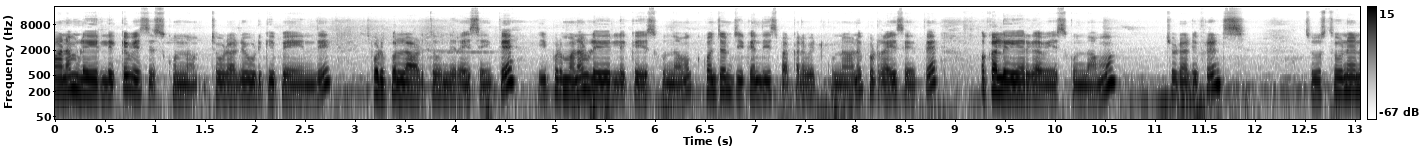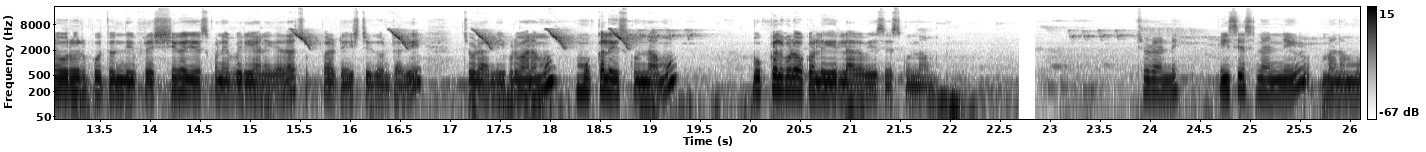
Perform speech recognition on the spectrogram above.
మనం లేయర్ లెక్క వేసేసుకుందాం. చూడండి ఉడికిపోయింది పొడి పొల్లాడుతుంది రైస్ అయితే. ఇప్పుడు మనం లేయర్ లెక్క వేసుకుందాము. కొంచెం చికెన్ తీసి పక్కన పెట్టుకున్నాను. ఇప్పుడు రైస్ అయితే ఒక లేయర్గా వేసుకుందాము. చూడండి ఫ్రెండ్స్ చూస్తూనే నోరూరిపోతుంది. ఫ్రెష్గా చేసుకునే బిర్యానీ కదా సూపర్ టేస్టీగా ఉంటుంది. చూడండి ఇప్పుడు మనము ముక్కలు వేసుకుందాము. ముక్కలు కూడా ఒక లేయర్ లాగా వేసేసుకుందాము. చూడండి పీసెస్లన్నీ మనము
